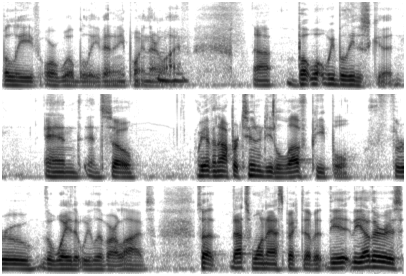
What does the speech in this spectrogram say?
believe or will believe at any point in their Mm-hmm. life. Uh, but what we believe is good, and and so we have an opportunity to love people through the way that we live our lives. So that's one aspect of it. The the other is,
